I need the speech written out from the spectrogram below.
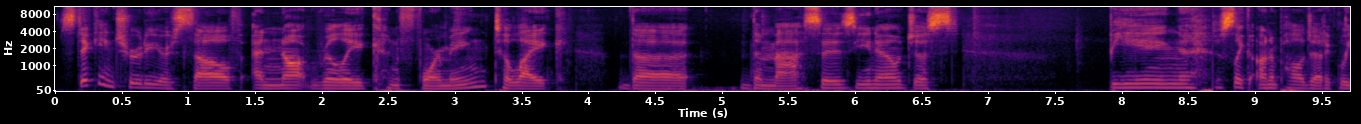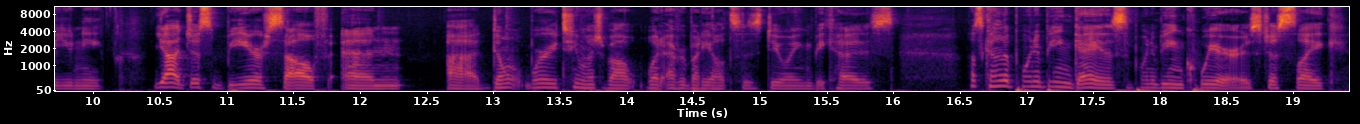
sticking true to yourself and not really conforming to like the the masses, you know, just being just like unapologetically unique. Yeah, just be yourself and uh, don't worry too much about what everybody else is doing because that's kind of the point of being gay. That's the point of being queer. Is just like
